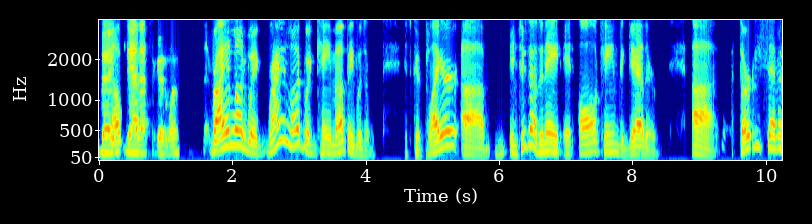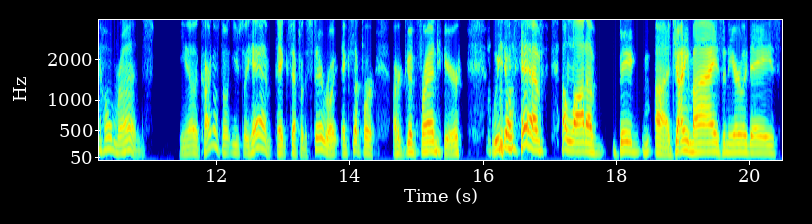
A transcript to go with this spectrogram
but Nope. yeah, that's a good one. Ryan Ludwick. Ryan Ludwick came up. He was a he's a good player. Uh in 2008, it all came together. Uh 37 home runs. You know, the Cardinals don't usually have, except for the steroid, except for our good friend here. We don't have a lot of big uh Johnny Mize in the early days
